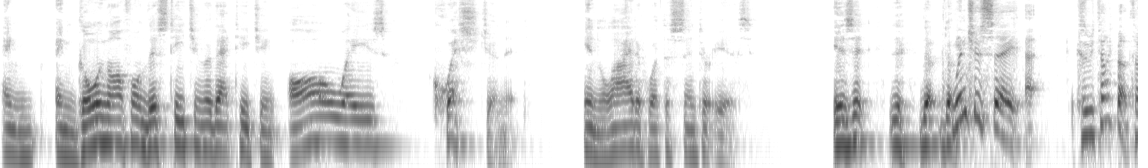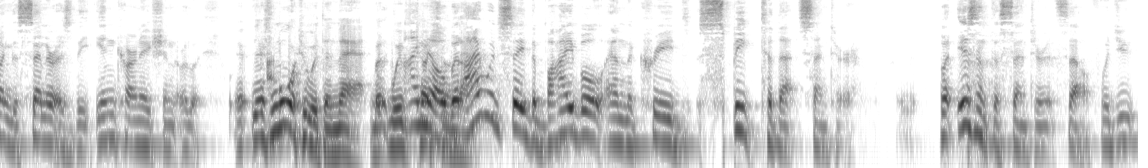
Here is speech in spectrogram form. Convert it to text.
and and going off on this teaching or that teaching, always question it in light of what the center is. Is it the, the, the Wouldn't you say? Uh, because we talked about telling the center as the incarnation, or the, there's more to it than that, but we've I know, but that. I would say the Bible and the creeds speak to that center, but isn't the center itself. Would you?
